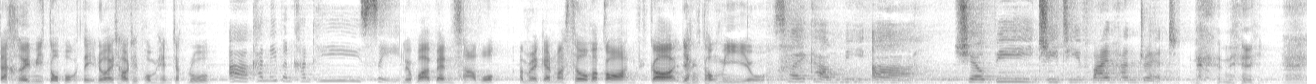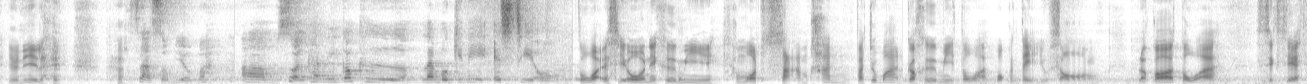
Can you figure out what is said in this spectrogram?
แต่เคยมีตัวปกติด้วยเท่าที่ผมเห็นจากรูปอ่าคันนี้เป็นคันที่เรียกว่าเป็นสาวกอเมริกันมัสเซลมาก่อน ก็ยังต้องมีอยู่4ใช่ค่ะ มีอ่า Shelby GT 500 นี่ อยู่นี่เลยครับ สะสมเยอะมากอ่าส่วนคันนี้ก็คือ Lamborghini STO ตัว SEO นี่คือมีทั้งหมด 3 คันปัจจุบันก็คือมีตัวปกติอยู่ 2 แล้วก็ตัว 60th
